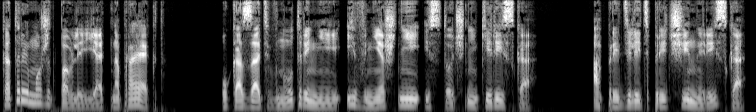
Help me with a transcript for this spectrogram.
который может повлиять на проект. Указать внутренние и внешние источники риска определить причины риска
